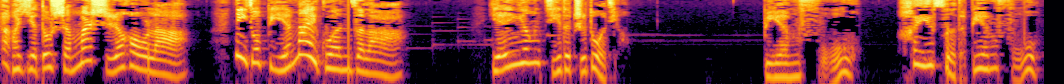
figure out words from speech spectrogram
哎呀，都什么时候了，你就别卖关子了。严英急得直跺脚。蝙蝠，黑色的蝙蝠，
